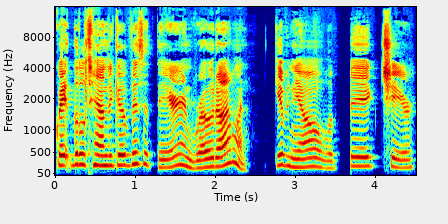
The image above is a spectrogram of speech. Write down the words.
great little town to go visit there in Rhode Island. Giving y'all a big cheer.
